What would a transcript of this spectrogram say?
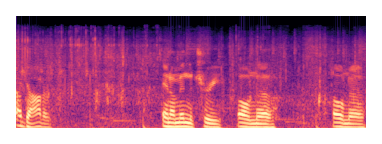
I got her. And I'm in the tree. Oh no. Oh no.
